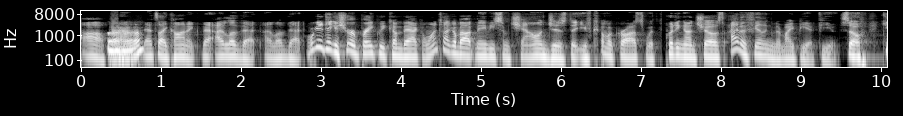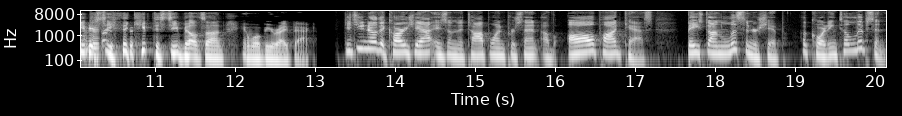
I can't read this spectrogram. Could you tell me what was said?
oh, uh-huh. that's iconic. That I love that. I love that. We're gonna take a short break. We come back. I want to talk about maybe some challenges that you've come across with putting on shows. I have a feeling there might be a few. So keep the seat, keep the seatbelts on, and we'll be right back. Did you know that Cars Yeah is in the top one percent of all podcasts? Based on listenership, according to Libsyn,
